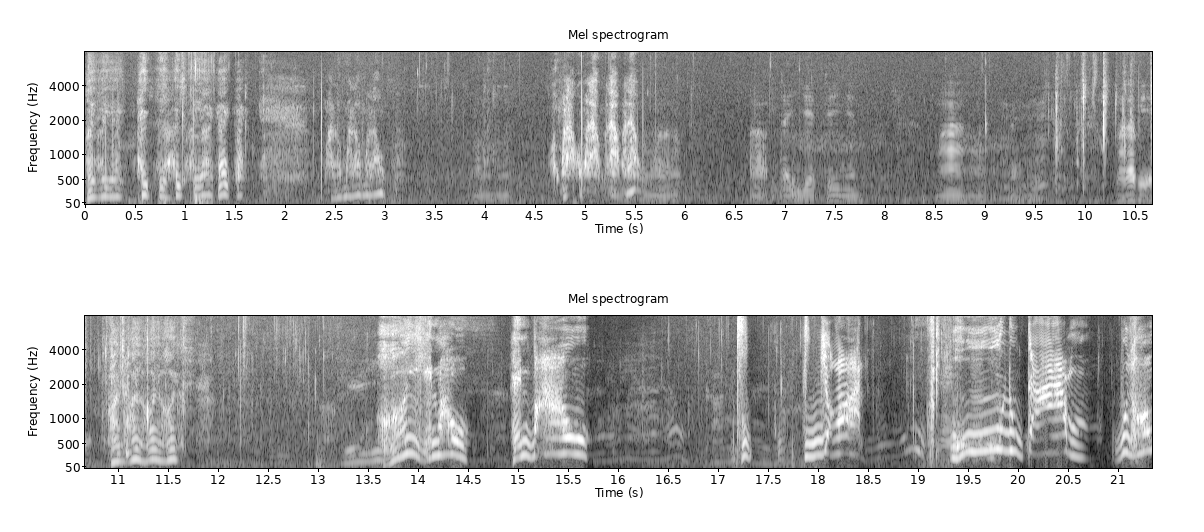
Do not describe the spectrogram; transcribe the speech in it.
เฮ้ยเฮ้ยเฮ้ยเฮ้ยเฮ้ยเฮ้ย มาแล้วมาแล้วมาแล้วออกมาแล้วออกมาแล้วออกมาแล้วออกมาแล้วอ่าใจเย็นใจเย็นมามาแล้วพี่เอกเฮ้ยเฮ้ยเฮ้ยเฮ้ยเฮ้ยเห็นเปล่าเห็นเปล่าสุดยอดโอ้โหดูกล้ามผู้ชม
